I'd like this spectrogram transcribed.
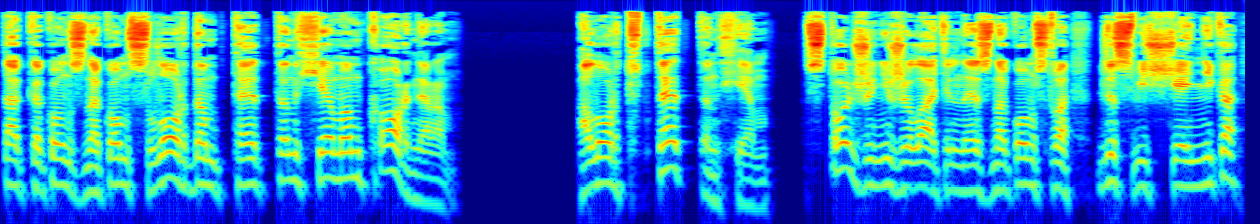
так как он знаком с лордом Теттенхемом Корнером? А лорд Теттенхем — столь же нежелательное знакомство для священника,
